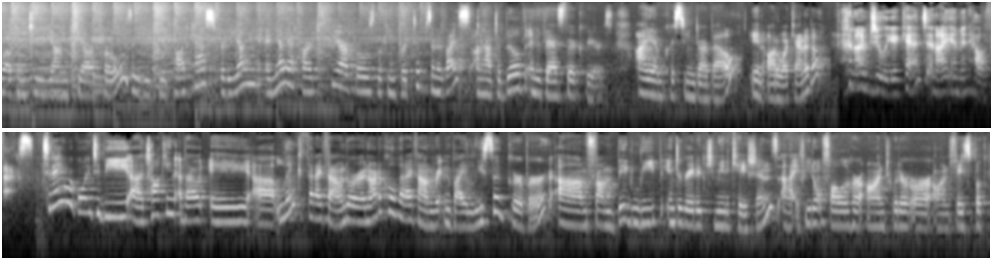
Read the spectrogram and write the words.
Welcome to Young PR Pros, a weekly podcast for the young and young at heart PR pros looking for tips and advice on how to build and advance their careers. I am Kristine D'Arbelles in Ottawa, Canada. And I'm Julia Kent, and I am in Halifax. Today we're going to be uh, talking about a uh, link that I found, or an article that I found written by Lisa Gerber um, from Big Leap Integrated Communications. Uh, if you don't follow her on Twitter or on Facebook,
